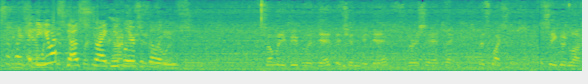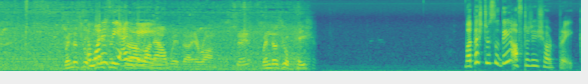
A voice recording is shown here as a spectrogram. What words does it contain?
Mr. President, the U.S. does strike nuclear facilities. So many people are dead that shouldn't be dead. It's a very sad thing. Let's watch this. Say good luck. When does your And what is patience the end uh, run game? out with uh, Iran? Say it. When does your patience? ಮತ್ತಷ್ಟು ಸುದ್ದಿ after a short break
